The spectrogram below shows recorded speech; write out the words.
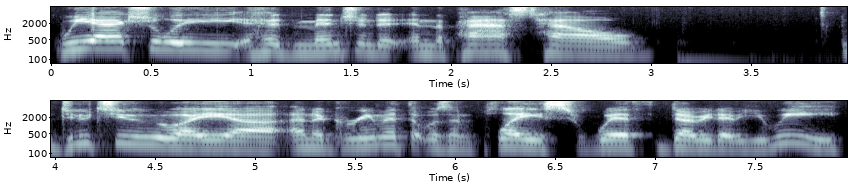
we actually had mentioned it in the past how, due to a uh, an agreement that was in place with WWE,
